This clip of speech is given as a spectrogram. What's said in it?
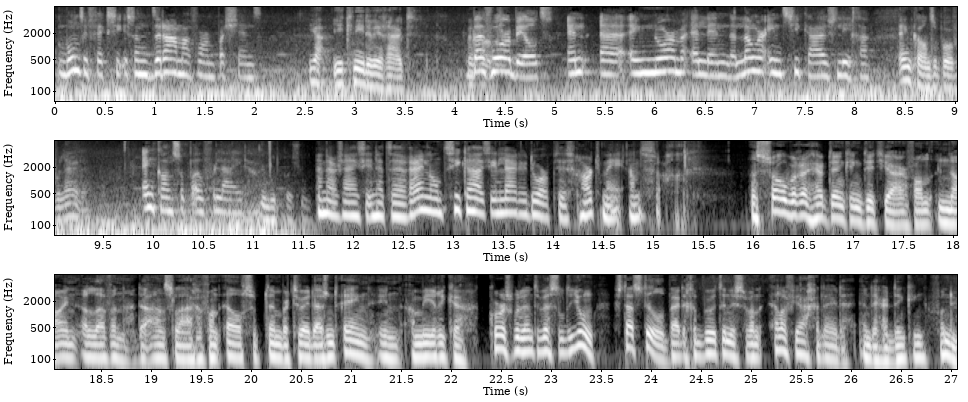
wondinfectie is een drama voor een patiënt. Ja, je knie er weer uit. Bijvoorbeeld. En uh, enorme ellende. Langer in het ziekenhuis liggen. En kans op overlijden. En kans op overlijden. En daar zijn ze in het uh, Rijnland ziekenhuis in Leiderdorp dus hard mee aan de slag. Een sobere herdenking dit jaar van 9-11, de aanslagen van 11 september 2001 in Amerika. Correspondent Wessel de Jong staat stil bij de gebeurtenissen van 11 jaar geleden en de herdenking van nu.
